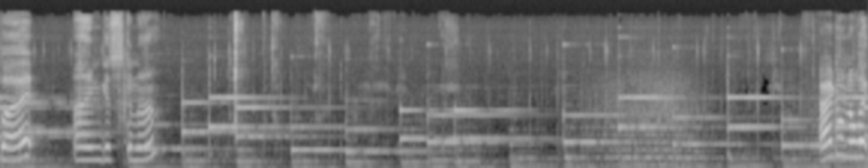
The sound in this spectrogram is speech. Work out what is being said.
But I'm just gonna I don't know what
